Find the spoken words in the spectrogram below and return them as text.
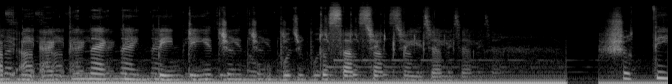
আপনি একদিন না একদিন পেইন্টিং এর জন্য উপযুক্ত সাবজেক্ট পেয়ে যাবেন। সত্যি,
